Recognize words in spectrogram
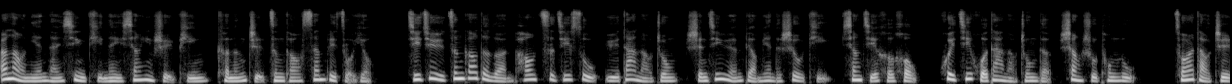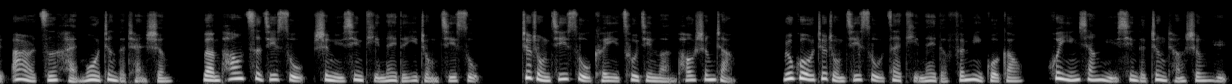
而老年男性体内相应水平可能只增高三倍左右。急剧增高的卵泡刺激素与大脑中神经元表面的受体相结合后，会激活大脑中的上述通路，从而导致阿尔兹海默症的产生。卵泡刺激素是女性体内的一种激素，这种激素可以促进卵泡生长。如果这种激素在体内的分泌过高，会影响女性的正常生育。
